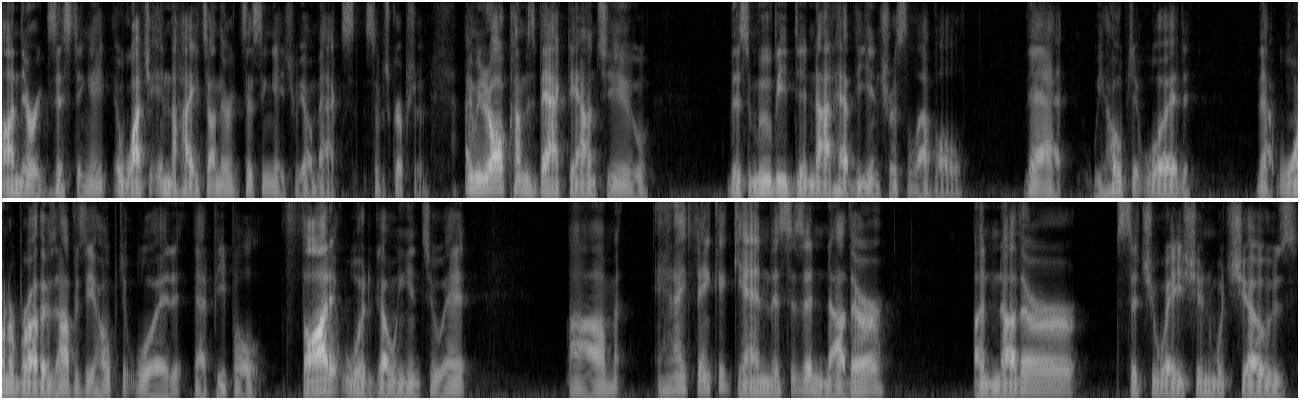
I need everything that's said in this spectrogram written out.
on their existing, watch In the Heights on their existing HBO Max subscription. I mean, it all comes back down to this movie did not have the interest level that we hoped it would, that Warner Brothers obviously hoped it would, that people thought it would going into it. Um, and I think again, this is another another situation which shows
